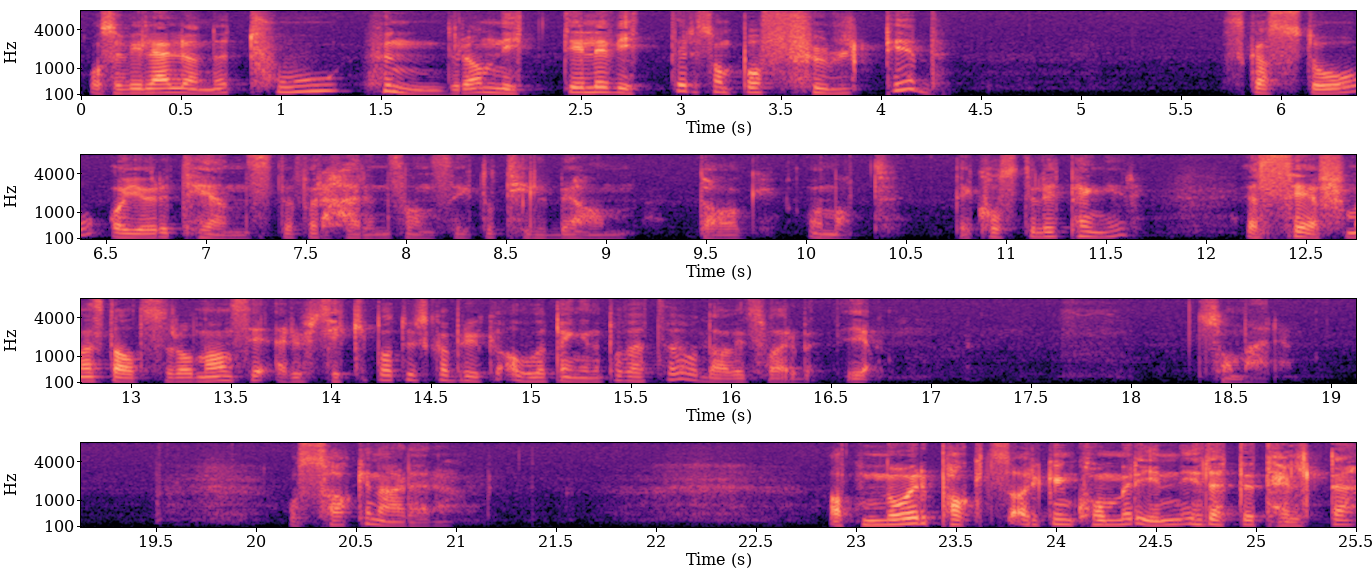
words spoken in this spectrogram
Og så vil jeg lønne 290 levitter som på fulltid skal stå og gjøre tjeneste for Herrens ansikt og tilbe ham dag og natt. Det koster litt penger. Jeg ser for meg statsråden hans sier er du sikker på at du skal bruke alle pengene på dette. Og David svarer ja. Sånn er det. Og saken er dere at når paktsarken kommer inn i dette teltet,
